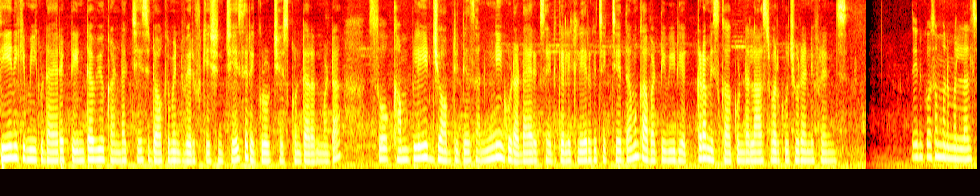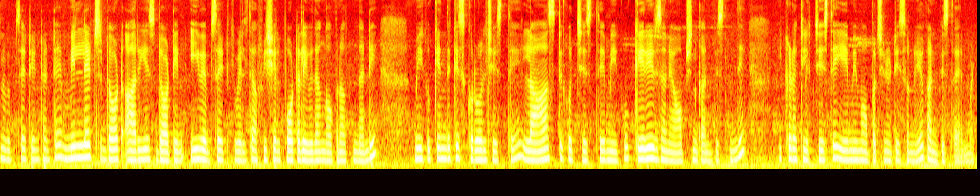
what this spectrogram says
దీనికి మీకు డైరెక్ట్ ఇంటర్వ్యూ కండక్ట్ చేసి డాక్యుమెంట్ వెరిఫికేషన్ చేసి రిక్రూట్ చేసుకుంటారనమాట సో కంప్లీట్ జాబ్ డీటెయిల్స్ అన్నీ కూడా డైరెక్ట్ సైట్కి వెళ్ళి క్లియర్గా చెక్ చేద్దాము. కాబట్టి వీడియో ఎక్కడ మిస్ కాకుండా లాస్ట్ వరకు చూడండి ఫ్రెండ్స్ దీనికోసం మనం వెళ్ళాల్సిన వెబ్సైట్ ఏంటంటే millets dot RES dot in ఈ వెబ్సైట్కి వెళ్తే అఫీషియల్ పోర్టల్ ఈ విధంగా ఓపెన్ అవుతుందండి. మీకు కిందకి స్క్రోల్ చేస్తే లాస్ట్కి వచ్చేస్తే మీకు కెరీర్స్ అనే ఆప్షన్ కనిపిస్తుంది. ఇక్కడ క్లిక్ చేస్తే ఏమేమి ఆపర్చునిటీస్ ఉన్నాయో కనిపిస్తాయి అనమాట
